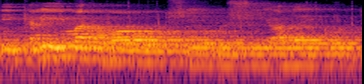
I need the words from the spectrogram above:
এই কালিমার হক সে অবশ্যই আদায় করত।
